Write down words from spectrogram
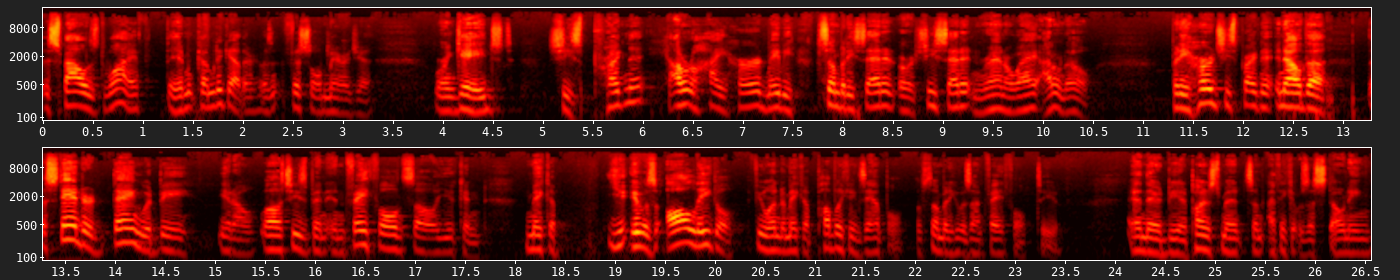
espoused wife they haven't come together. It wasn't official marriage yet. We're engaged. She's pregnant. I don't know how he heard. Maybe somebody said it or she said it and ran away. I don't know. But he heard she's pregnant. And now the, the standard thing would be, you know, well, she's been unfaithful, so you can make a. You, it was all legal if you wanted to make a public example of somebody who was unfaithful to you. and there'd be a punishment. Some, I think it was a stoning.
